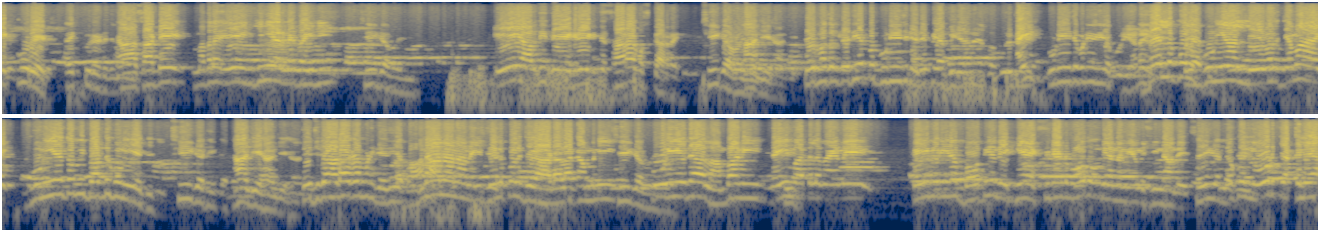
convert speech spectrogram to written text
ਐਕੂਰੇਟ ਐਕੂਰੇਟ ਜੀ ਹਾਂ ਸਾਡੇ ਮਤਲਬ ਇਹ ਇੰਜੀਨੀਅਰ ਨੇ ਬਾਈ ਜੀ। ਠੀਕ ਹੈ ਬਾਈ ਜੀ। ਇਹ ਆਪਦੀ ਦੇਖ ਰੇਖ ਤੇ ਸਾਰਾ ਕੁਝ ਕਰ ਰਹੇ। ਠੀਕ ਹੈ ਬਾਈ ਹਾਂਜੀ, ਹਾਂਜੀ। ਤੇ ਮਤਲਬ ਜਿਹੜੀ ਆਪਾਂ ਗੁਣੀਆਂ ਚ ਕਹਿੰਦੇ ਪੰਜਾਬੀ ਕਹਿੰਦੇ ਆਪਾਂ ਪੂਰੀ ਹੈਂ? ਗੁਣੀਆਂ ਚ ਬਣੀ ਹੋਈ ਹੈ ਪੂਰੀ ਹੈ ਨਾ ਬਿਲਕੁਲ ਗੁਣੀਆਂ ਲੈਵਲ ਜਮਾ ਗੁਣੀਆਂ ਤੋਂ ਵੀ ਵੱਧ ਗੁਣੀਆਂ ਚ ਠੀਕ ਹੈ ਠੀਕ ਹੈ ਹਾਂਜੀ ਹਾਂਜੀ ਤੇ ਜਗਾੜਾ ਕੰਮ ਨਹੀਂ ਕਹਿੰਦੀ ਆਪਾਂ। ਨਾ ਨਾ ਨਾ ਨਹੀਂ ਬਿਲਕੁਲ ਜਗਾੜ ਵਾਲਾ ਕੰਮ ਨਹੀਂ। ਕੋਈ ਇਹਦਾ ਲਾਂਭਾ ਨਹੀਂ। ਨਹੀਂ ਮਤਲਬ ਐਵੇਂ ਨਾ ਬਹੁਤੀਆਂ ਦੇਖੀਆਂ ਐਕਸੀਡੈਂਟ ਬਹੁਤ ਹੁੰਦੇ ਆ ਨਵੀਆਂ ਮਸ਼ੀਨਾਂ ਦੇ। ਸਹੀ ਗੱਲ ਹੈ। ਕਿਉਂਕਿ ਲੋਡ ਚੱਕ ਲਿਆ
